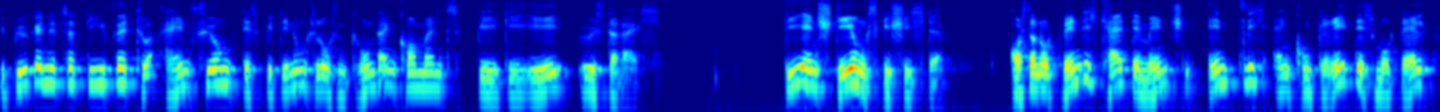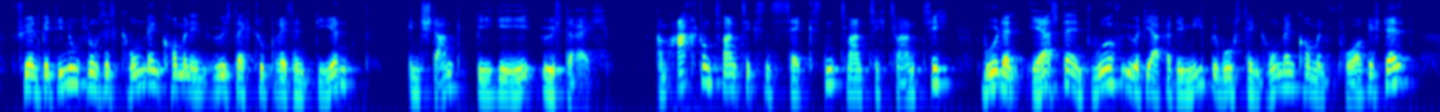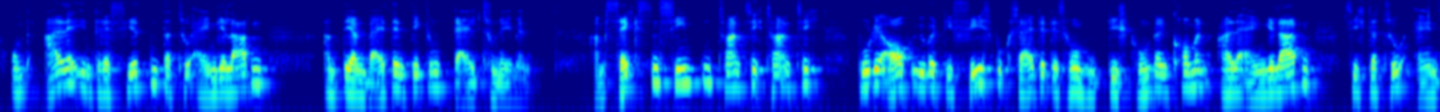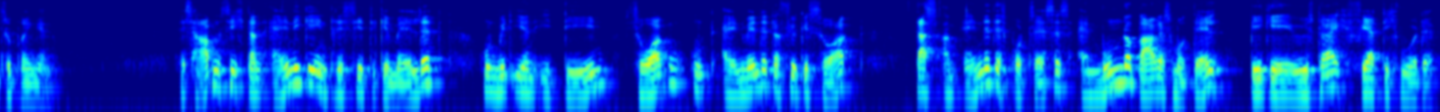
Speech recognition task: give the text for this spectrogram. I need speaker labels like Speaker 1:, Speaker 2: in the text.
Speaker 1: Die Bürgerinitiative zur Einführung des bedingungslosen Grundeinkommens BGE Österreich. Die Entstehungsgeschichte. Aus der Notwendigkeit der Menschen endlich ein konkretes Modell für ein bedingungsloses Grundeinkommen in Österreich zu präsentieren, entstand BGE Österreich. Am 28.06.2020 wurde ein erster Entwurf über die Akademie Bewusstsein Grundeinkommen vorgestellt und alle Interessierten dazu eingeladen, an deren Weiterentwicklung teilzunehmen. Am 6.7.2020 wurde auch über die Facebook-Seite des Runden Tisch Grundeinkommen alle eingeladen, sich dazu einzubringen. Es haben sich dann einige Interessierte gemeldet und mit ihren Ideen, Sorgen und Einwände dafür gesorgt, dass am Ende des Prozesses ein wunderbares Modell BGE Österreich fertig wurde.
